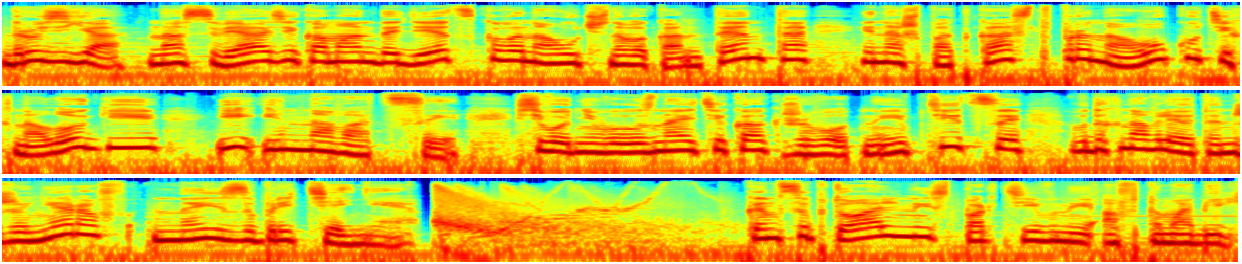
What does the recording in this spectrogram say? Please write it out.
Друзья, на связи команда детского научного контента и наш подкаст про науку, технологии и инновации. Сегодня вы узнаете, как животные и птицы вдохновляют инженеров на изобретение. Концептуальный спортивный автомобиль.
